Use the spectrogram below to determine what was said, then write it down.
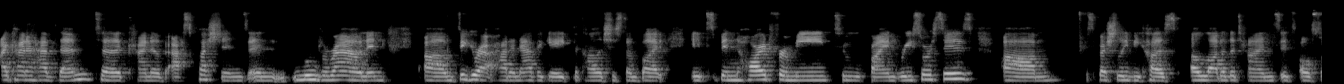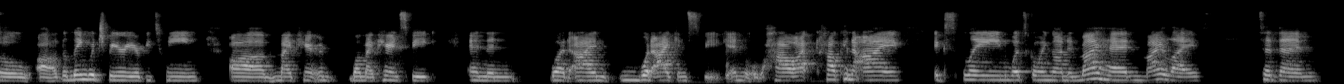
I kind of have them to kind of ask questions and move around and um, figure out how to navigate the college system. But it's been hard for me to find resources. Um, especially because a lot of the times it's also uh, the language barrier between um, my parent what my parents speak and then what I what I can speak and how I, how can I explain what's going on in my head in my life to them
